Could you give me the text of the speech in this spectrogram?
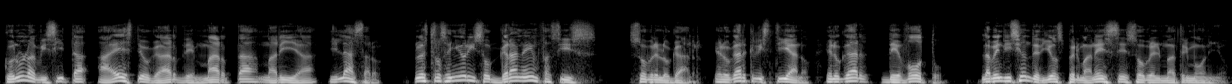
con una visita a este hogar de Marta, María y Lázaro. Nuestro Señor hizo gran énfasis sobre el hogar, el hogar cristiano, el hogar devoto. La bendición de Dios permanece sobre el matrimonio.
